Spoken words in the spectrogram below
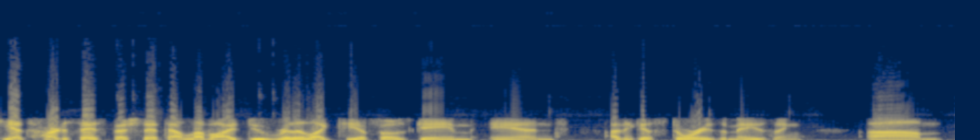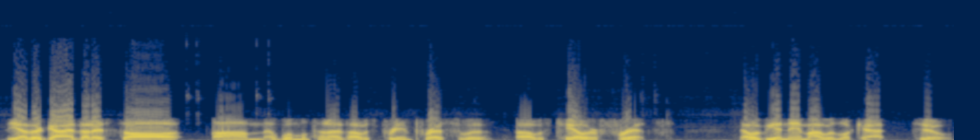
Yeah, it's hard to say, especially at that level. I do really like Tiafoe's game, and I think his story is amazing. Um, the other guy that I saw um, at Wimbledon, I thought was pretty impressed with uh, was Taylor Fritz. That would be a name I would look at too.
